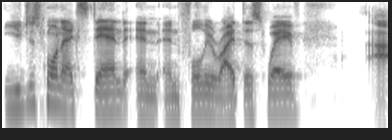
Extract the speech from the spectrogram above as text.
you just want to extend and and fully ride this wave. I,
